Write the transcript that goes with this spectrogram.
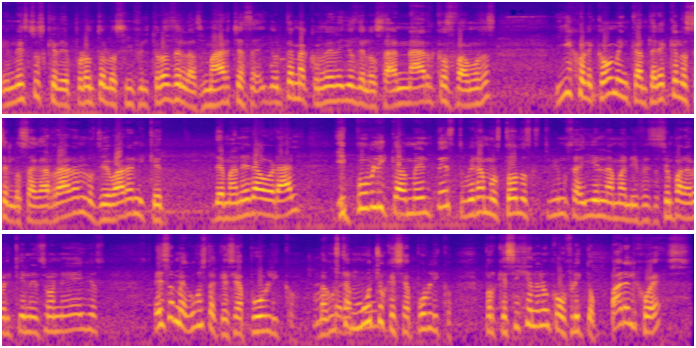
En estos que de pronto los infiltrados de las marchas, ¿eh? yo ahorita me acordé de ellos, de los anarcos famosos, híjole, cómo me encantaría que los, se los agarraran, los llevaran y que de manera oral y públicamente estuviéramos todos los que estuvimos ahí en la manifestación para ver quiénes son ellos. Eso me gusta que sea público, ah, me gusta mucho que sea público, porque sí genera un conflicto para el juez,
